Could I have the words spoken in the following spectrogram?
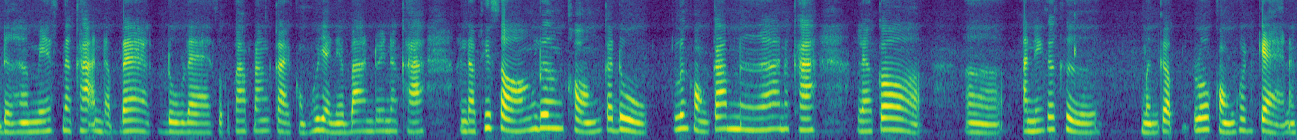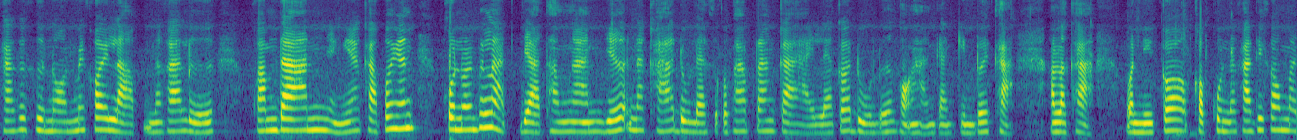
เดอะฮ r เมสนะคะ อันดับแรกดูแลสุขภาพร่างกายของผู้ใหญ่ในบ้านด้วยนะคะ อันดับที่สองเรื่องของกระดูกเรื่องของกล้ามเนื้อนะคะ แล้วก็อันนี้ก็คือ เหมือนกับโรคของคนแก่นะคะ ก็คือนอนไม่ค่อยหลับนะคะ หรือความดันอย่างเงี้ยค่ะ เพราะฉะนั้นคนวันพฤหัสอย่าทำงานเยอะนะคะ ดูแลสุขภาพร่างกาย แล้วก็ดูเรื่องของอาหารการกินด้วยค่ะ เอาละค่ะ วันนี้ก็ขอบคุณนะคะที่เข้ามา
